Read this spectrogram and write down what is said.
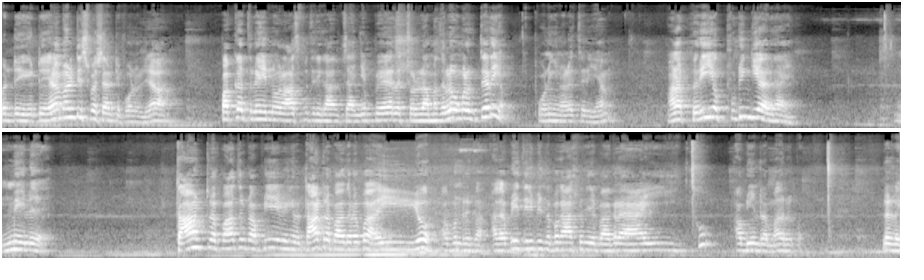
பட் இட்டு ஏன்னா மல்டி ஸ்பெஷாலிட்டி போகணும் இல்லையா? பக்கத்தில் இன்னொரு ஆஸ்பத்திரி காமிச்சாங்க. பேரை சொல்லாமல் அதெல்லாம் உங்களுக்கு தெரியும். போனீங்கனாலே தெரியும். ஆனால் பெரிய பிடுங்கியாக இருக்காங்க. உண்மையிலே. டாக்டரை பார்த்துட்டு அப்படியே இவங்க டாக்டரை பார்க்குறப்ப ஐயோ அப்படின்னு இருக்கும் அதை அப்படியே திருப்பி இந்த பக்கம் ஆஸ்பத்திரியை பார்க்குற ஐ அப்படின்ற மாதிரி இருக்கும். இல்லை இல்லை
